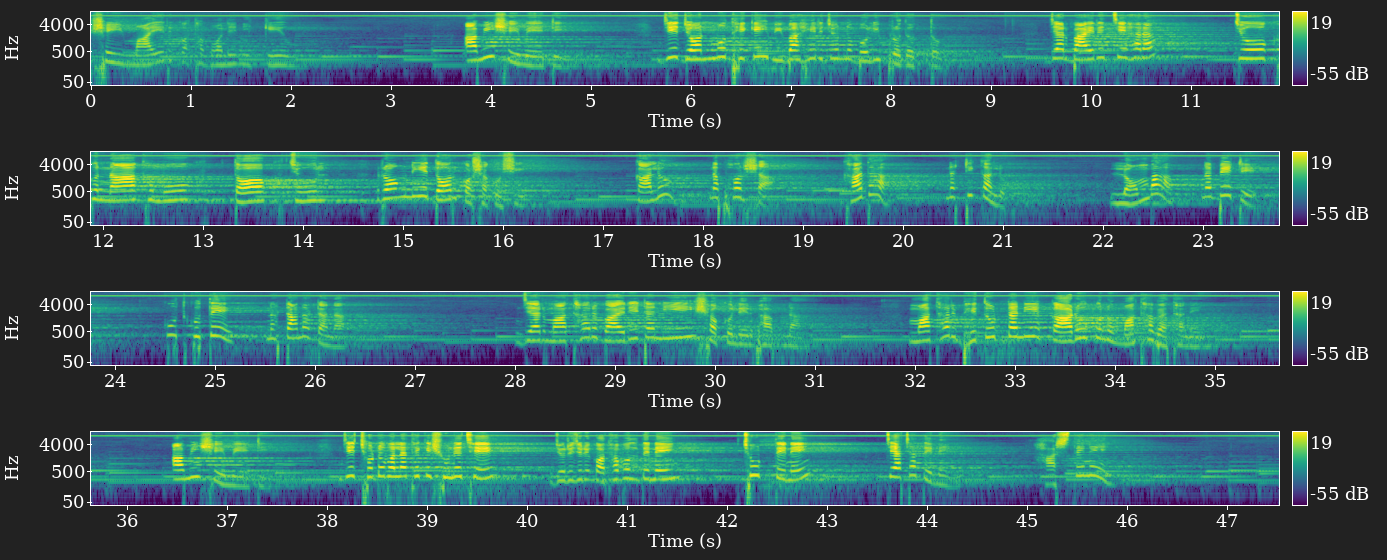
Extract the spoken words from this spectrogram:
সেই মায়ের কথা বলেনি কেউ। আমি সেই মেয়েটি, যে জন্ম থেকেই বিবাহের জন্য বলি প্রদত্ত, যার বাইরের চেহারা, চোখ, নাক, মুখ, ত্বক, চুল, রং নিয়ে দর কষাকষি, কালো না ফর্সা, খাদা না টিকালো, লম্বা না বেটে, কুতকুতে না টানা টানা যার মাথার বাইরেটা নিয়েই সকলের ভাবনা। মাথার ভেতরটা নিয়ে কারও কোনো মাথা ব্যথা নেই। আমি সেই মেয়েটি, যে ছোটবেলা থেকে শুনেছে, জোরে জোরে কথা বলতে নেই, ছুটতে নেই, চেঁচাতে নেই, হাসতে নেই,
